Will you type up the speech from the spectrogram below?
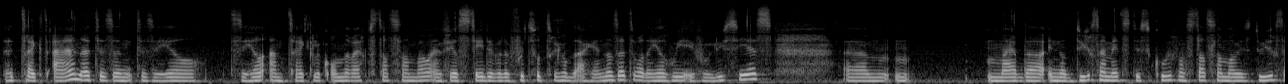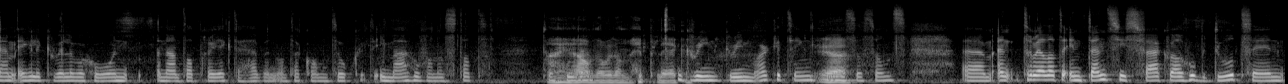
het, trekt aan. Het is, een, het, is een heel, het is een heel aantrekkelijk onderwerp, stadslandbouw. En veel steden willen voedsel terug op de agenda zetten, wat een heel goede evolutie is. Um, maar dat in dat duurzaamheidsdiscours van stadslandbouw is duurzaam, eigenlijk willen we gewoon een aantal projecten hebben. Want dat komt ook het imago van een stad ah, ja, dat we dan hip lijken. Green, green marketing, ja. dat soms. Um, en terwijl dat de intenties vaak wel goed bedoeld zijn,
